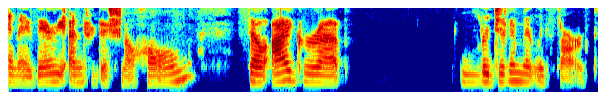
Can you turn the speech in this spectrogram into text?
in a very untraditional home. So I grew up legitimately starved.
